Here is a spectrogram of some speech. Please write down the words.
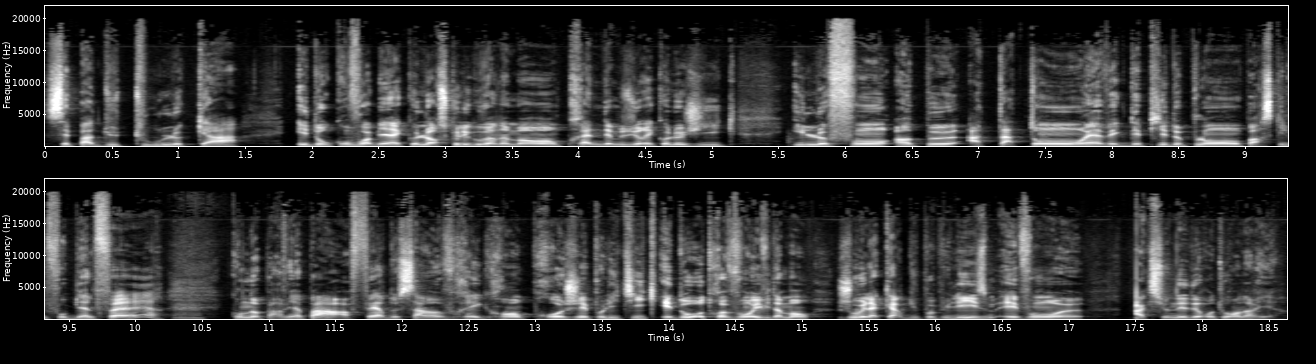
Ce n'est pas du tout le cas. Et donc on voit bien que lorsque les gouvernements prennent des mesures écologiques, ils le font un peu à tâtons et avec des pieds de plomb parce qu'il faut bien le faire, mm. qu'on ne parvient pas à faire de ça un vrai grand projet politique. Et d'autres vont évidemment jouer la carte du populisme et vont euh, actionner des retours en arrière.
